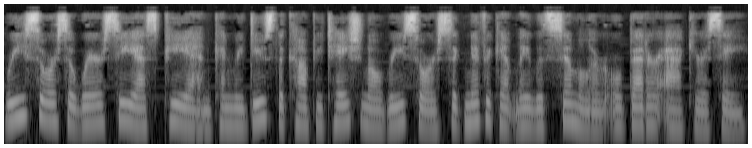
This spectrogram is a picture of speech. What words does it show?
resource aware CSPN can reduce the computational resource significantly with similar or better accuracy.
